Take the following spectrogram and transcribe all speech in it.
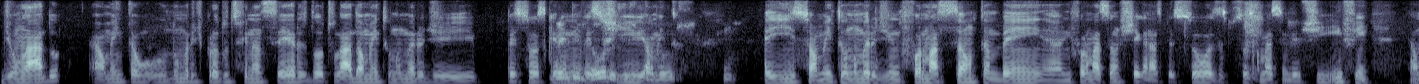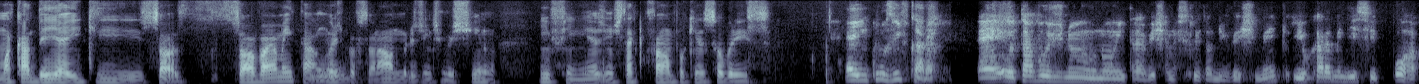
De um lado, aumenta o número de produtos financeiros, do outro lado aumenta o número de pessoas querendo investir, aumenta... É isso, aumenta o número de informação também, a informação chega nas pessoas, as pessoas começam a investir, enfim, é uma cadeia aí que só, só vai aumentar, o número de profissional, o número de gente investindo, enfim, a gente está aqui para falar um pouquinho sobre isso. É, inclusive, cara, é, eu estava hoje no, no entrevista no escritório de investimento e o cara me disse, porra,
